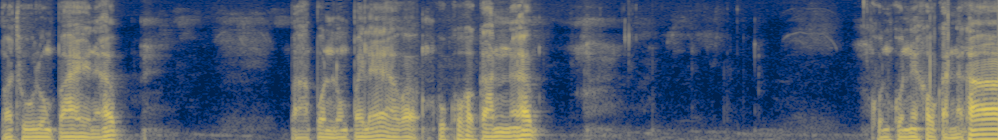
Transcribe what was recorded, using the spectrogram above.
ปลาทูลงไปนะครับปลาป่นลงไปแล้วก็คลุกเข้ากันนะครับ คนๆให้เข้ากันนะครั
